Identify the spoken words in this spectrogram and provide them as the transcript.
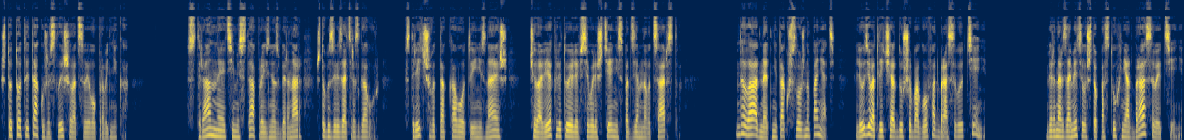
что тот и так уже слышал от своего проводника. «Странные эти места», — произнес Бернар, чтобы завязать разговор — Встретишь вот так кого-то и не знаешь, человек ли то или всего лишь тень из подземного царства. Да ладно, это не так уж сложно понять. Люди, в отличие от души богов, отбрасывают тени. Бернар заметил, что пастух не отбрасывает тени,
